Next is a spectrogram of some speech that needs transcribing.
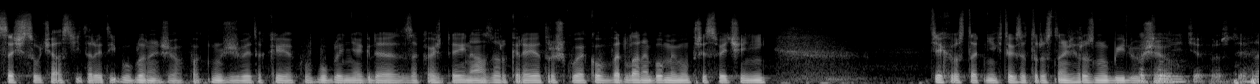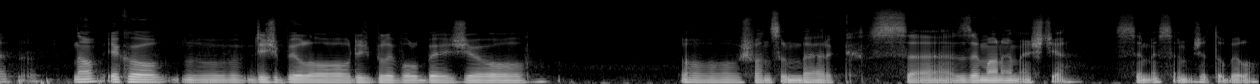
seš součástí tady té bubliny, že jo. Pak můžeš být taky jako v bublině, kde za každý názor, který je trošku jako vedle nebo mimo přesvědčení těch ostatních, tak za to dostaneš hroznou bídu, že jo. Tě prostě hned, no. No, jako uh, když, bylo, když byly volby, že jo, o Schwarzenberg se Zemanem ještě si myslím, že to bylo.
